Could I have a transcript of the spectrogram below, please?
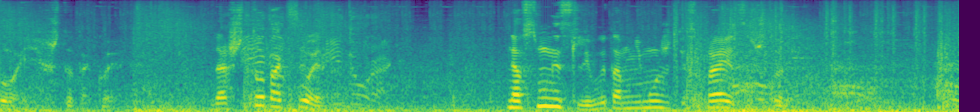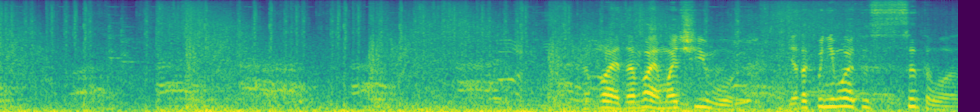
Ой, что такое? Да что такое? придурок. Да в смысле? Вы там не можете справиться, что ли? Давай, давай, мочи его. Я так понимаю, ты с этого,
